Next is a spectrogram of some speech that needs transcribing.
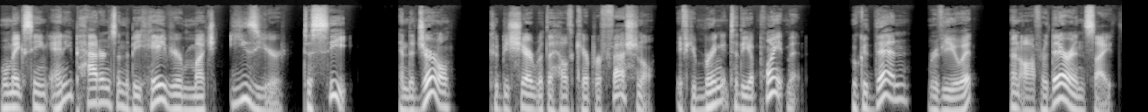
will make seeing any patterns in the behavior much easier to see. And the journal could be shared with a healthcare professional if you bring it to the appointment, who could then review it and offer their insights.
